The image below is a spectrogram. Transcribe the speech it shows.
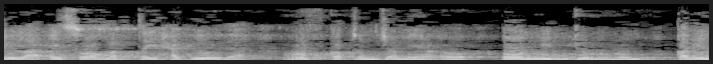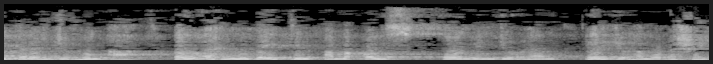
ilaa ay soo martay xaggooda rufqatun jameeco oo min jurhum qabiilka reer jurhum ah ow ahlu beytin ama qoys oo min jurham reer jurham u dhashay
